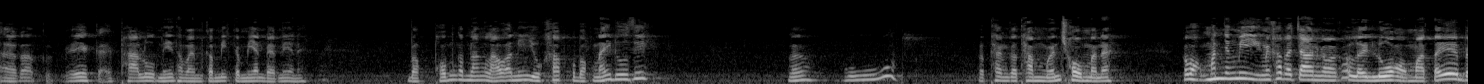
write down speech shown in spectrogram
เออก็เอ๊ะพารูปนี้ทำไมมันกระมิดกระเมียนแบบนี้นะบอกผมกำลังเหลาอันนี้อยู่ครับ ก็บอกไหนดูสิแล้วโอ้ท่านก็ทำเหมือนชมอะนะก็บอกมันยังมีอีกนะครับ อาจารย์ก็เลยลวงออกมาเต้มไป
